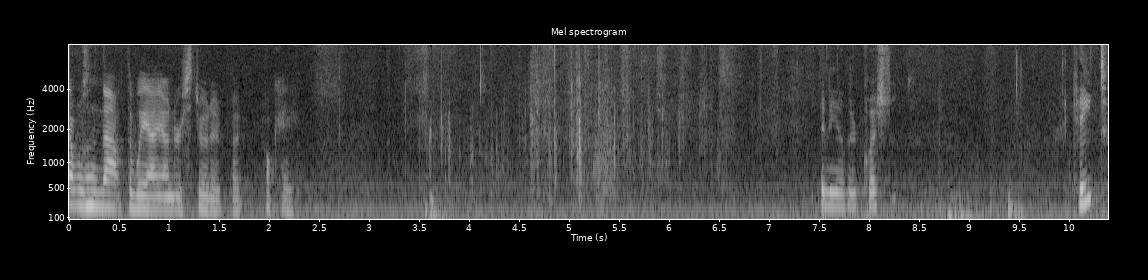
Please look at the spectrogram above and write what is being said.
That wasn't not the way I understood it, but, okay. Any other questions? Kate?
